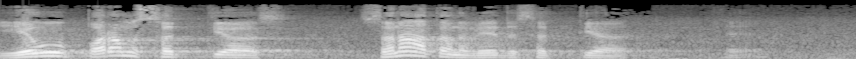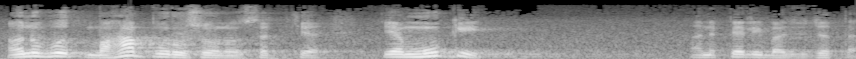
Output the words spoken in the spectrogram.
એવું પરમ સત્ય, સનાતન વેદ સત્ય અનુભૂત મહાપુરુષોનું સત્ય, એ મૂકી અને પેલી બાજુ જતા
